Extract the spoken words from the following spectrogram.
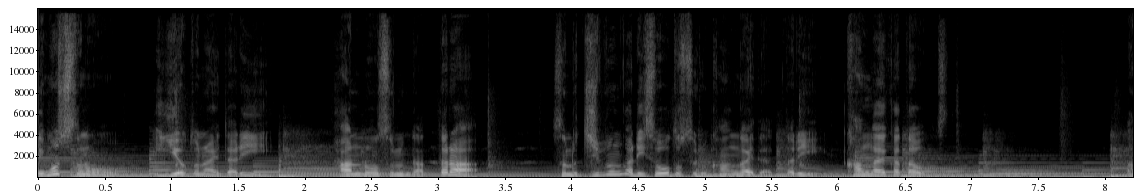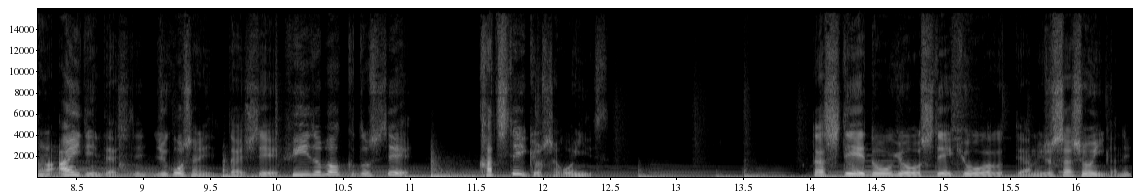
でもしその異議を唱えたり反論するんだったらその自分が理想とする考えであったり考え方をですねあの相手に対してね受講者に対してフィードバックとして価値提供した方がいいんですだから指定同業指定共学ってあの吉田松陰がね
